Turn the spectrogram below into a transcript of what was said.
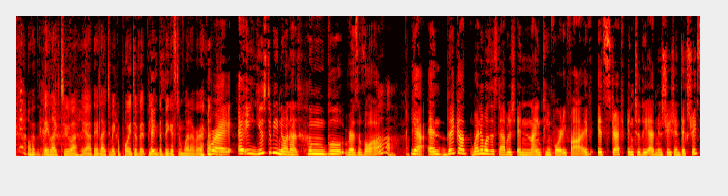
or they like to, uh, yeah, they like to make a point of it being the biggest in whatever. right. It used to be known as Heungbu Reservoir. Ah, Yeah, and they got when it was established in 1945, it stretched into the administration districts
